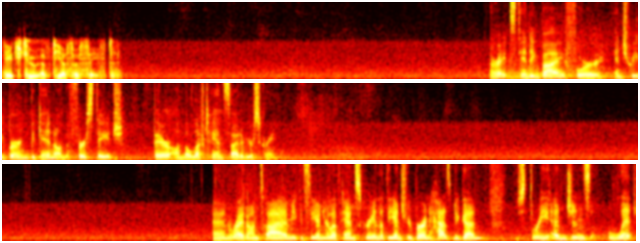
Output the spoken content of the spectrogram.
Stage 2 FTS has safed. All right, standing by for entry burn begin on the first stage, there on the left-hand side of your screen. And right on time, you can see on your left-hand screen that the entry burn has begun. There's three engines lit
